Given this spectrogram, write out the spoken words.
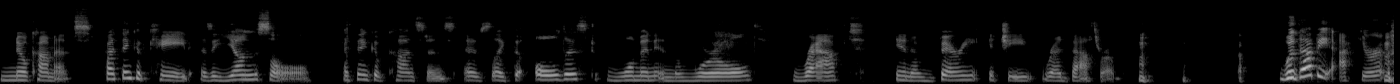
No comments. If I think of Kate as a young soul, I think of Constance as like the oldest woman in the world wrapped in a very itchy red bathrobe. Would that be accurate?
